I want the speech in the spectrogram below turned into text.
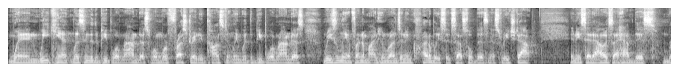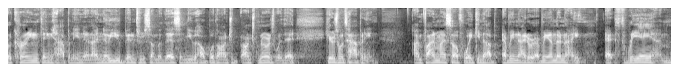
When we can't listen to the people around us, when we're frustrated constantly with the people around us. Recently, a friend of mine who runs an incredibly successful business reached out and he said, Alex, I have this recurring thing happening, and I know you've been through some of this and you help with entre- entrepreneurs with it. Here's what's happening. I'm finding myself waking up every night or every other night at 3 a.m.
